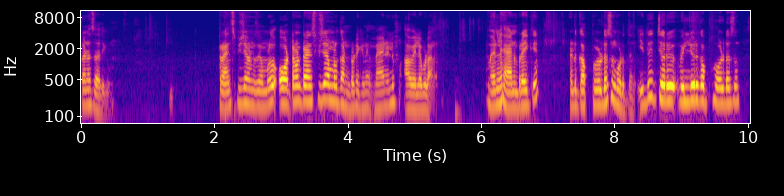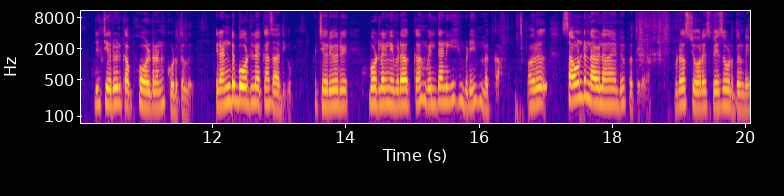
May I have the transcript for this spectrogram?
കാണാൻ സാധിക്കും. ട്രാൻസ്മിഷൻ ആണ്. നമ്മൾ ഓട്ടോ ട്രാൻസ്മിഷൻ നമ്മൾ കണ്ടുപിടിക്കുന്നത്. മാനുവലും അവൈലബിൾ ആണ്. മാനുവൽ ഹാൻഡ് ബ്രേക്ക് രണ്ട് കപ്പ് ഹോൾഡേഴ്സും കൊടുത്തിട്ടുണ്ട്. ഇത് ചെറിയ വലിയൊരു കപ്പ് ഹോൾഡേഴ്സും ഇതിൽ ചെറിയൊരു കപ്പ് ഹോൾഡറാണ് കൊടുത്തുള്ളത് രണ്ട് ബോട്ടിൽ വെക്കാൻ സാധിക്കും. ചെറിയൊരു അങ്ങനെ ഇവിടെ വെക്കാം. വലുതാണെങ്കിൽ ഇവിടെയും വെക്കാം. ഒരു സൗണ്ട് ഉണ്ടാവില്ല എന്നാണ് എന്റെ പ്രത്യേകത. ഇവിടെ സ്റ്റോറേജ് സ്പേസ് കൊടുത്തിട്ടുണ്ട്.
